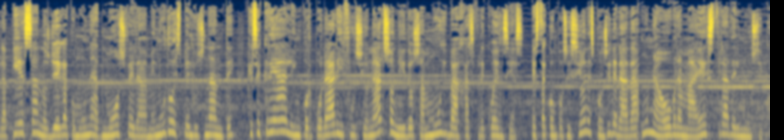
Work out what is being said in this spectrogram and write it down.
La pieza nos llega como una atmósfera a menudo espeluznante que se crea al incorporar y fusionar sonidos a muy bajas frecuencias. Esta composición es considerada una obra maestra del músico.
